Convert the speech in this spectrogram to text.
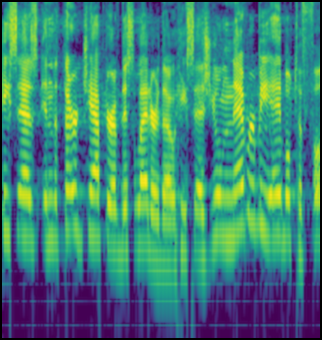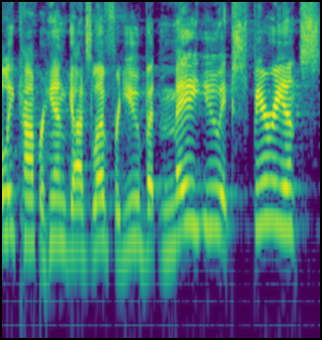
He says in the third chapter of this letter, though, He says, You'll never be able to fully comprehend God's love for you, but may you experience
